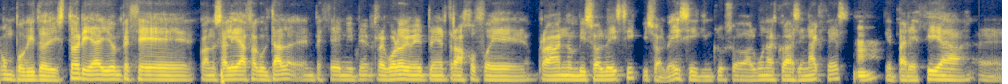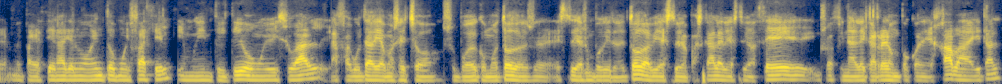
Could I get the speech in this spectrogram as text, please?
un poquito de historia. Yo empecé, cuando salí a la facultad, empecé, mi, recuerdo que mi primer trabajo fue programando en Visual Basic, Visual Basic, incluso algunas cosas en Access, que parecía, eh, me parecía en aquel momento muy fácil y muy intuitivo, muy visual. En la facultad habíamos hecho, supongo como todos, estudias un poquito de todo, había estudiado Pascal, había estudiado C, incluso al final de carrera un poco de Java y tal.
